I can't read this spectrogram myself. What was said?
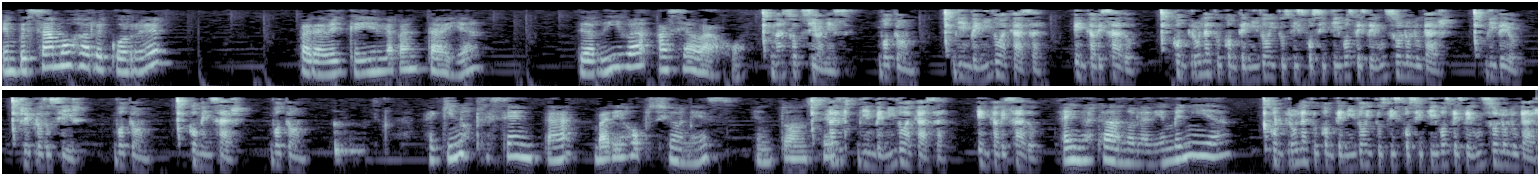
Empezamos a recorrer para ver qué hay en la pantalla de arriba hacia abajo. Más opciones. Botón. Bienvenido a casa. Encabezado. Controla tu contenido y tus dispositivos desde un solo lugar. Video. Reproducir. Botón. Comenzar. Botón. Aquí nos presenta varias opciones. Entonces. Bienvenido a casa. Encabezado. Ahí nos está dando la bienvenida. Controla tu contenido y tus dispositivos desde un solo lugar.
